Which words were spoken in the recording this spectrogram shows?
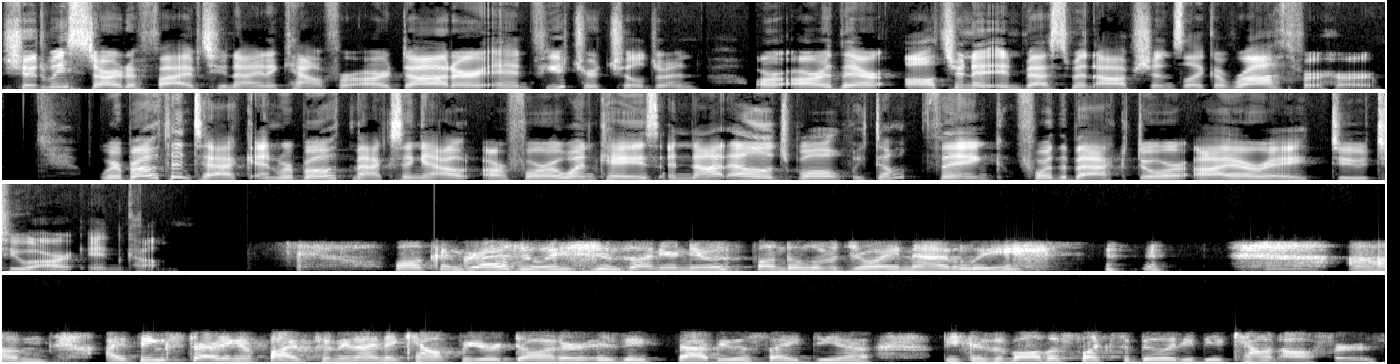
Should we start a 529 account for our daughter and future children, or are there alternate investment options like a Roth for her? We're both in tech and we're both maxing out our 401ks and not eligible, we don't think, for the backdoor IRA due to our income. Well, congratulations on your newest bundle of joy, Natalie. um, I think starting a 529 account for your daughter is a fabulous idea because of all the flexibility the account offers.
